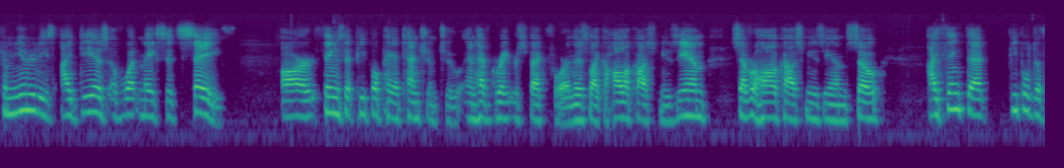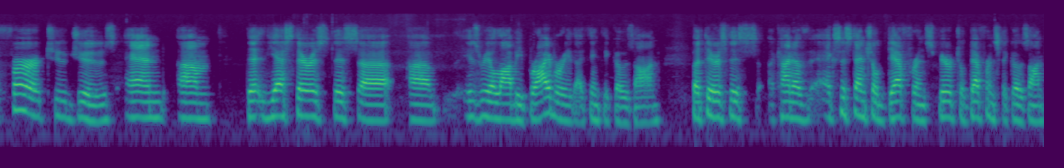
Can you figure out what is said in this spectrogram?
community's ideas of what makes it safe are things that people pay attention to and have great respect for. And there's like a Holocaust museum, several Holocaust museums. So I think that people defer to Jews, and um, yes, there is this uh, uh, Israel lobby bribery that I think that goes on, but there's this kind of existential deference, spiritual deference that goes on.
